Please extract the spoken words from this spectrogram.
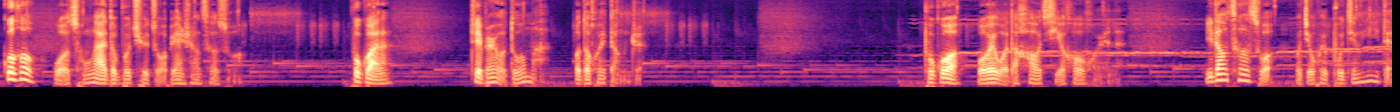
过后，我从来都不去左边上厕所，不管这边有多满，我都会等着。不过，我为我的好奇后悔了。一到厕所，我就会不经意的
